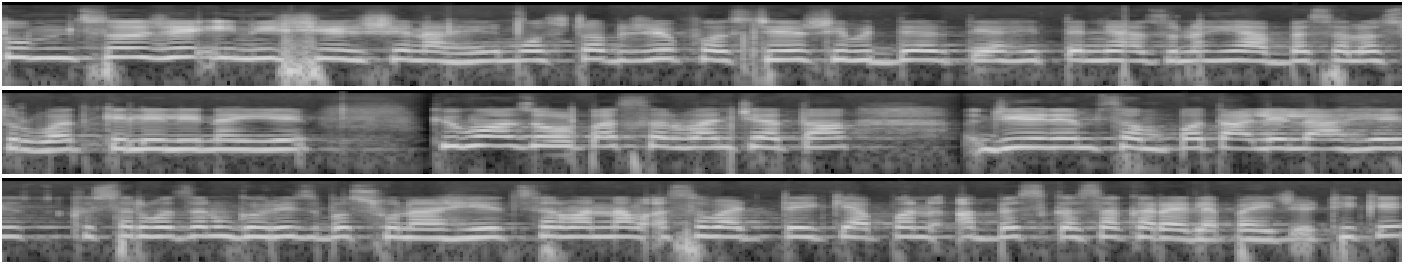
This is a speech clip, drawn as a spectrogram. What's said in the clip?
तुमचं जे इनिशिएशन आहे मोस्ट ऑफ जे फर्स्ट इयरचे विद्यार्थी आहेत त्यांनी अजूनही अभ्यासाला सुरुवात केलेली नाही आहे किंवा जवळपास सर्वांची आता जी एन एम संपत आलेलं आहे सर्वजण घरीच बसून आहेत. सर्वांना असं वाटते की आपण अभ्यास कसा करायला पाहिजे ठीक आहे?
